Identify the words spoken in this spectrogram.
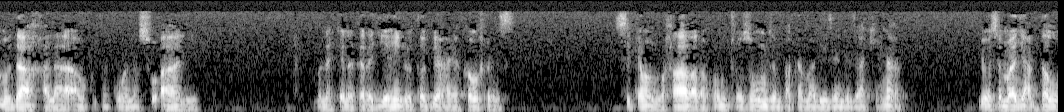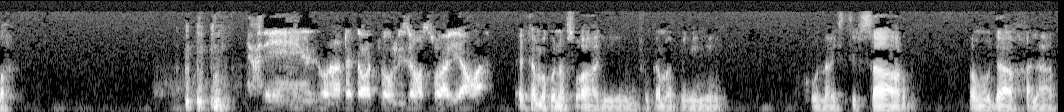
mudakhala au kutakuwa na suali. Manake natarajia hii ndio tabia ya conference. Si kama muhadhara kwa mtu azungumze mpaka malize ende zake. Naam. Yosemaje Abdullah yani unataka watu waulize maswali ama? E, kama kuna swali mtu kama pengine kuna istifsar au mudakhala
